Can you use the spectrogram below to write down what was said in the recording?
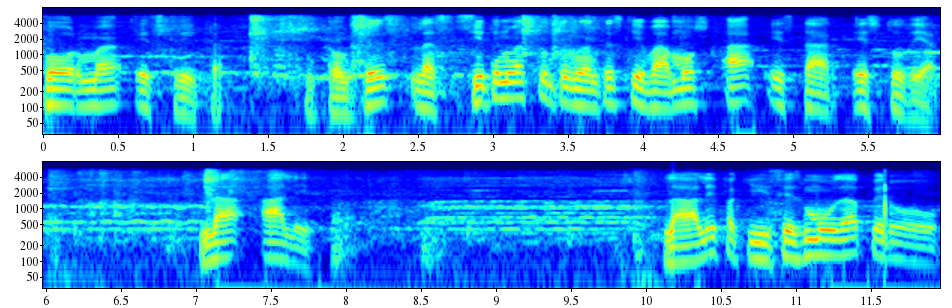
Forma escrita. Entonces, las siete nuevas consonantes que vamos a estar estudiando. La Aleph. La Aleph aquí dice es muda, pero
